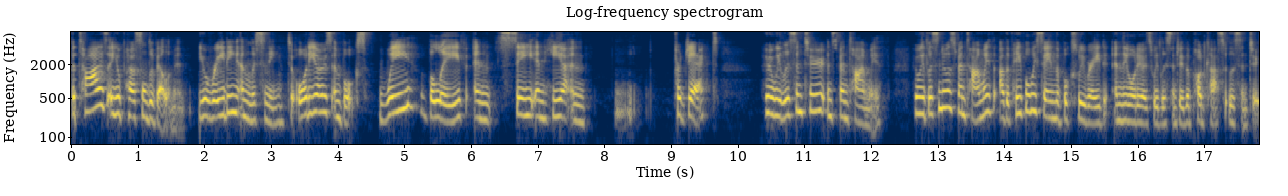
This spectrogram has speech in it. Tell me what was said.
the tires are your personal development. You're reading and listening to audios and books. We believe and see and hear and project who we listen to and spend time with. Who we listen to and spend time with are the people we see in the books we read and the audios we listen to, the podcasts we listen to.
